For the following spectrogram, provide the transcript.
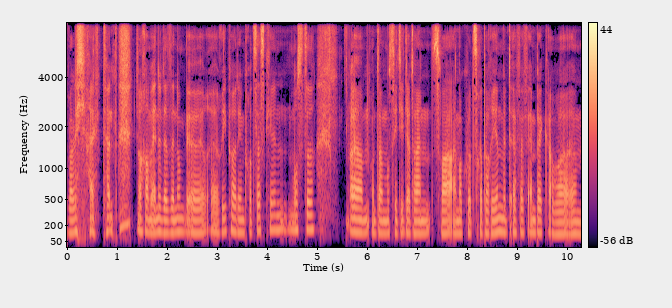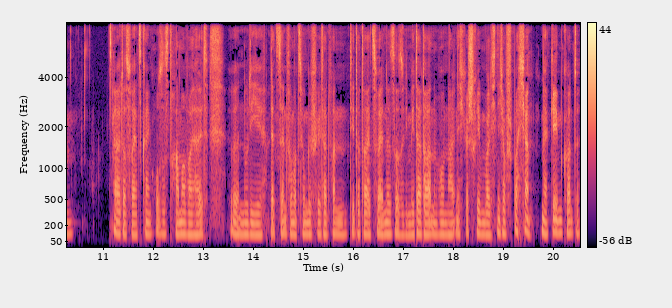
weil ich halt dann noch am Ende der Sendung äh, äh Reaper den Prozess killen musste. Ähm, und dann musste ich die Dateien zwar einmal kurz reparieren mit FFmpeg, aber ähm, äh, das war jetzt kein großes Drama, weil halt äh, nur die letzte Information gefehlt hat, wann die Datei zu Ende ist. Also die Metadaten wurden halt nicht geschrieben, weil ich nicht auf Speichern mehr gehen konnte,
